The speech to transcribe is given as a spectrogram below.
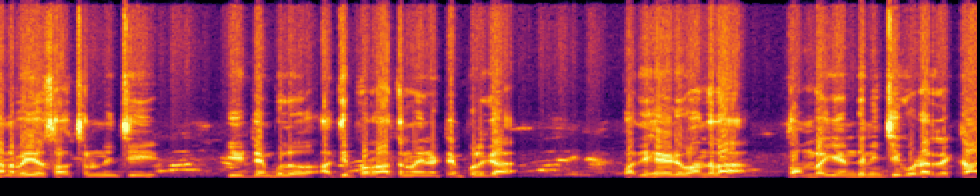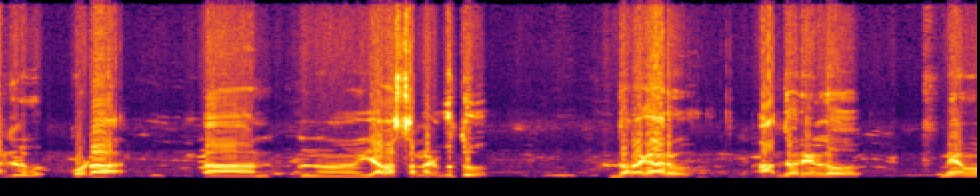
ఎనభై సంవత్సరం నుంచి ఈ టెంపుల్ అతి పురాతనమైన టెంపుల్గా పదిహేడు వందల తొంభై ఎనిమిది నుంచి కూడా రికార్డులు కూడా వ్యవస్థ నడుపుతూ దొరగారు ఆధ్వర్యంలో మేము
